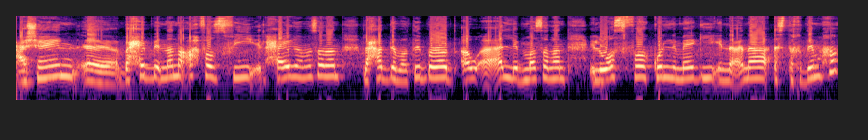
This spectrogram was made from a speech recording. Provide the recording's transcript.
عشان آه، بحب إن أنا أحفظ فيه الحاجة مثلا لحد ما تبرد أو أقلب مثلا الوصفة كل ما أجي إن أنا أستخدمها.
